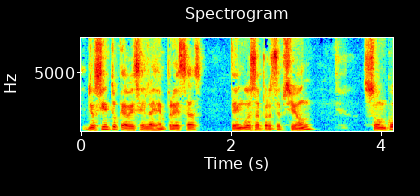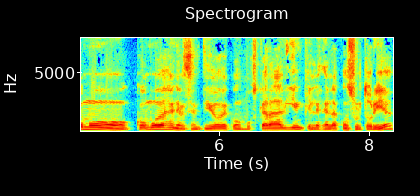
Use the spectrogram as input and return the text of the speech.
Yo siento que a veces las empresas, tengo esa percepción, son como cómodas en el sentido de buscar a alguien que les dé la consultoría,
